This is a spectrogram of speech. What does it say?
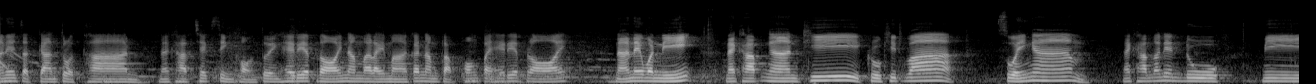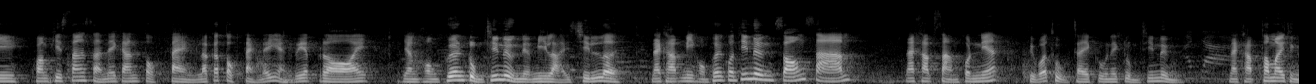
นะเนี่ยจัดการตรวจทานนะครับ เช็คสิ่งของตัวเองให้เรียบร้อยนำอะไรมาก็นำกลับห้องไปให้เรียบร้อยนะในวันนี้นะครับงานที่ครูคิดว่าสวยงามนะครับนักเรียนดูมีความคิดสร้างสรรค์ในการตกแต่ง แล้วก็ตกแต่งได้อย่างเรียบร้อย อย่างของเพื่อนกลุ่มที่1เนี่ยมีหลายชิ้นเลยนะครับมีของเพื่อนคนที่ 1 2 3นะครับสามคนนี้ถือว่าถูกใจครูในกลุ่มที่1นะครับทำไมถึง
